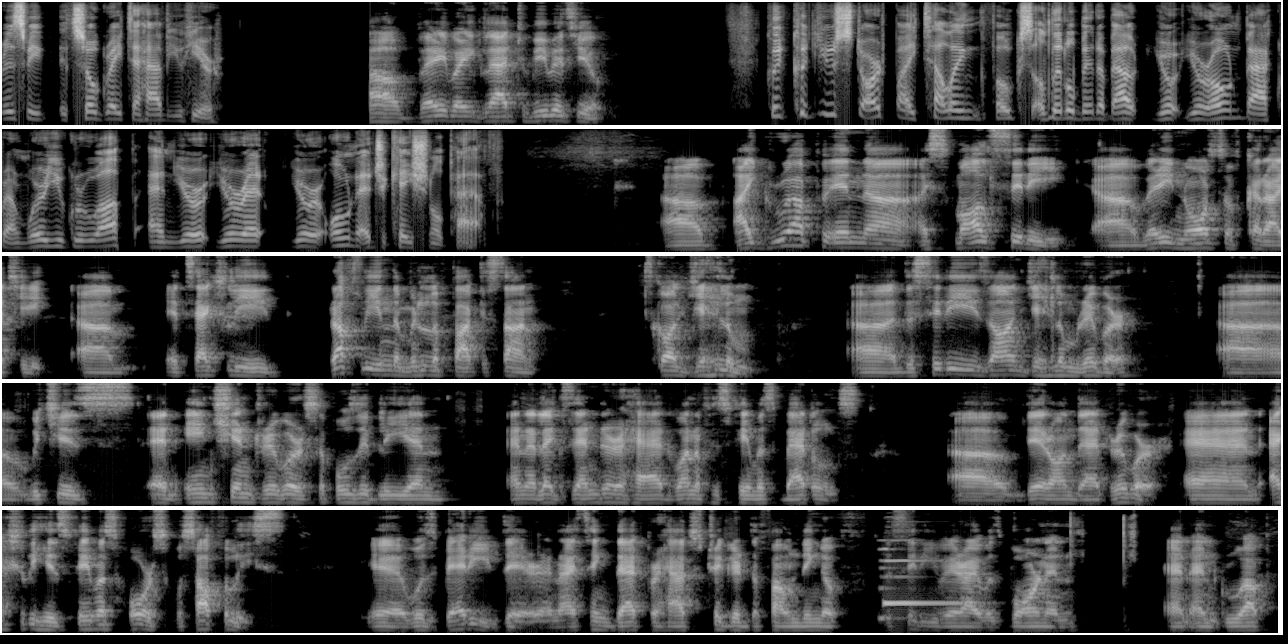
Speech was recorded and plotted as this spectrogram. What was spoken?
Rizvi, it's so great to have you here. Uh, very, very glad to be with you. Could could you start by telling folks a little bit about your, your own background, where you grew up, and your your your own educational path? Uh, I grew up in uh, a small city, uh, very north of Karachi. Um, it's actually roughly in the middle of Pakistan. It's called Jhelum. Uh, the city is on Jhelum River, uh, which is an ancient river, supposedly, and and Alexander had one of his famous battles uh, there on that river. And actually, his famous horse, Bucephalus, uh, was buried there. And I think that perhaps triggered the founding of the city where I was born and, and, and grew up.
